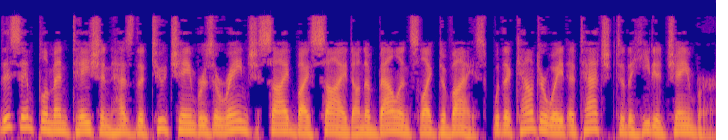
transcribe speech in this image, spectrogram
This implementation has the two chambers arranged side by side on a balance-like device, with a counterweight attached to the heated chamber.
